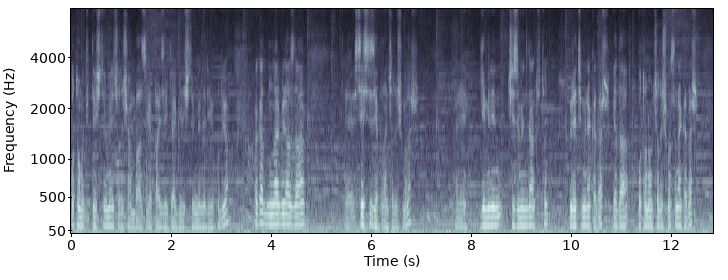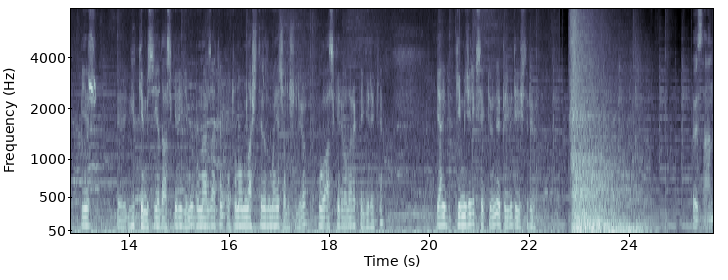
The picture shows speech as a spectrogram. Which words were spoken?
otomatikleştirmeye çalışan bazı yapay zeka geliştirmeleri yapılıyor. Fakat bunlar biraz daha e, sessiz yapılan çalışmalar. Hani geminin çiziminden tutun üretimine kadar ya da otonom çalışmasına kadar bir yük gemisi ya da askeri gemi bunlar zaten otonomlaştırılmaya çalışılıyor. Bu askeri olarak da gerekli. Yani gemicilik sektörünü epey bir değiştiriyor. Özhan,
